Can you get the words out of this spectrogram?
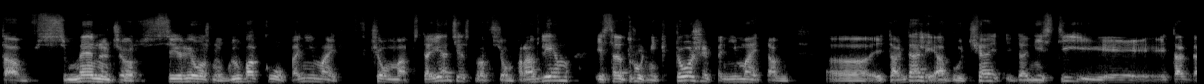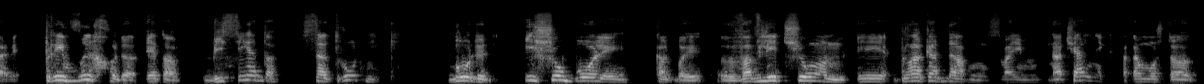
там, с менеджером серьезно, глубоко понимать, в чем обстоятельства, в чем проблема, и сотрудник тоже понимает, там, Э, и так далее, обучать, и донести, и, и так далее. При выходе эта беседа сотрудники будет еще более как бы вовлечен и благодарен своим начальникам, потому что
